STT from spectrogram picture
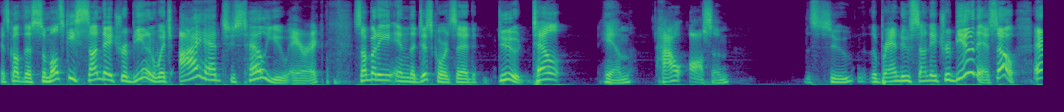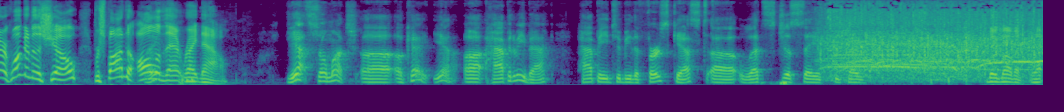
It's called the Samulski Sunday Tribune, which I had to tell you, Eric. Somebody in the Discord said, dude, tell him how awesome the Sue, the brand new Sunday Tribune is. So, Eric, welcome to the show. Respond to all of that right now. Yeah, so much. Uh, okay, yeah. Uh, happy to be back. Happy to be the first guest. Uh, let's just say it's because Big moment. Yep.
